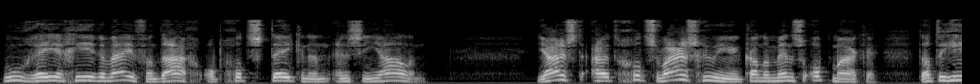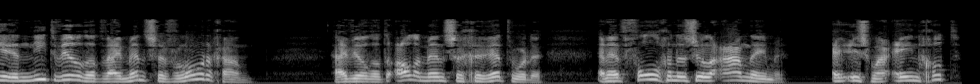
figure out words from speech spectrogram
Hoe reageren wij vandaag op Gods tekenen en signalen? Juist uit Gods waarschuwingen kan een mens opmaken dat de Heere niet wil dat wij mensen verloren gaan. Hij wil dat alle mensen gered worden en het volgende zullen aannemen. Er is maar één God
